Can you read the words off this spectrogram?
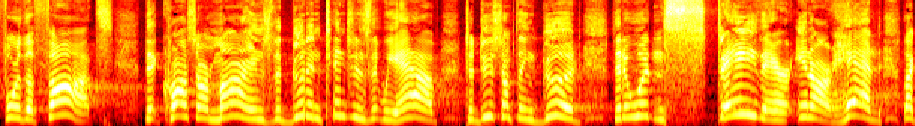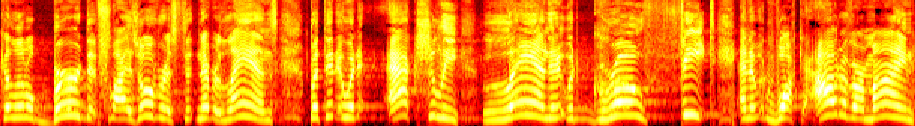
for the thoughts that cross our minds, the good intentions that we have to do something good, that it wouldn't stay there in our head like a little bird that flies over us that never lands, but that it would actually land, that it would grow feet and it would walk out of our mind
